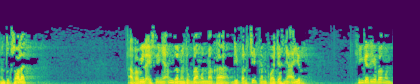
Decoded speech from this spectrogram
untuk salat Apabila istrinya enggan untuk bangun maka dipercikkan ke wajahnya air hingga dia bangun.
